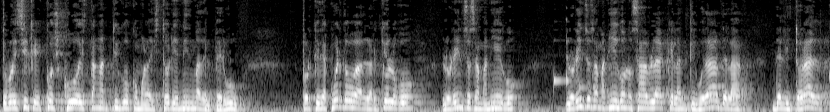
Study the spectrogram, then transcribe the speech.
Te voy a decir que Cosco es tan antiguo como la historia misma del Perú, porque de acuerdo al arqueólogo Lorenzo Samaniego, Lorenzo Samaniego nos habla que la antigüedad de la, del litoral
